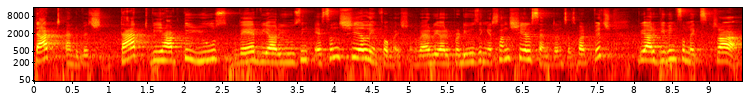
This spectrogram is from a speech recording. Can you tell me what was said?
That and which that we have to use where we are using essential information, where we are producing essential sentences, but which we are giving some extra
